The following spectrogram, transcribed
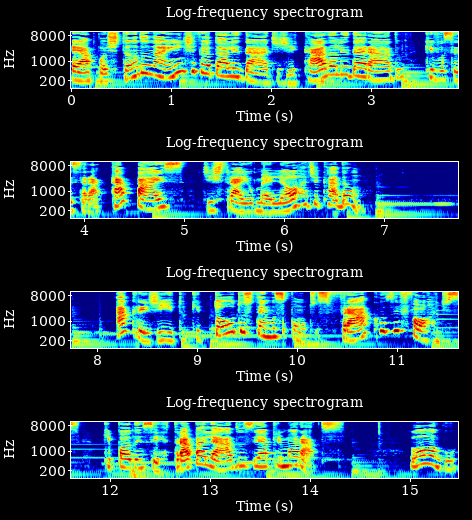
É apostando na individualidade de cada liderado que você será capaz de extrair o melhor de cada um. Acredito que todos temos pontos fracos e fortes que podem ser trabalhados e aprimorados. Logo,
